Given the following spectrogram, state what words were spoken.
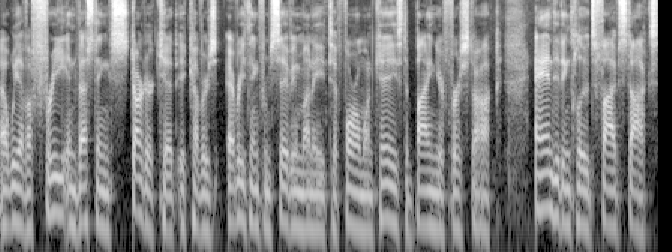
uh, we have a free investing starter kit. It covers everything from saving money to 401ks to buying your first stock and it includes five stocks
